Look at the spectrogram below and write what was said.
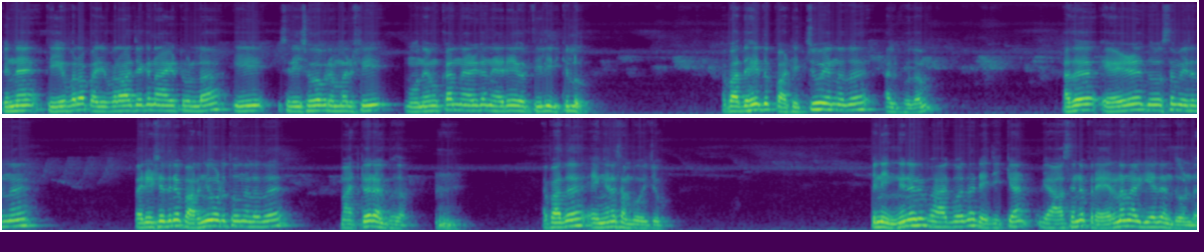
പിന്നെ തീവ്ര പരിവ്രാജകനായിട്ടുള്ള ഈ ശ്രീശുഖ ബ്രഹ്മർഷി മൂന്നേ മുക്കാൽ നാഴിക നേരെ ഉയർത്തിയിലിരിക്കുള്ളൂ അപ്പോൾ അദ്ദേഹം ഇത് പഠിച്ചു എന്നത് അത്ഭുതം. അത് ഏഴ് ദിവസം ഇരുന്ന് പരീക്ഷത്തിന് പറഞ്ഞു കൊടുത്തു എന്നുള്ളത് മറ്റൊരത്ഭുതം അപ്പോൾ അത് എങ്ങനെ സംഭവിച്ചു? പിന്നെ ഇങ്ങനൊരു ഭാഗവതം രചിക്കാൻ വ്യാസന് പ്രേരണ നൽകിയത് എന്തുകൊണ്ട്?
